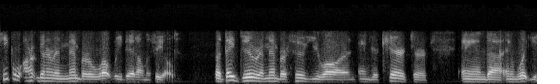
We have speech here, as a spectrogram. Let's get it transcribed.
people aren't going to remember what we did on the field, but they do remember who you are and, and your character and uh, and what you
